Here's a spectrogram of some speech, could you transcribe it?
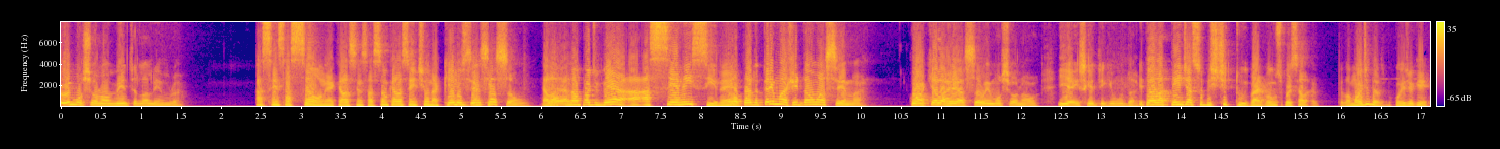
Emocionalmente ela lembra. A sensação, né? Aquela sensação que ela sentiu naquele. A sensação. Ela, é. ela não pode ver a, a, cena em si, né? Ela pode até imaginar uma cena com aquela reação emocional. E é isso que ele tem que mudar. Então ela tende a substituir. Vai, vamos supor, se ela, pelo amor de Deus, me corrija aqui.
